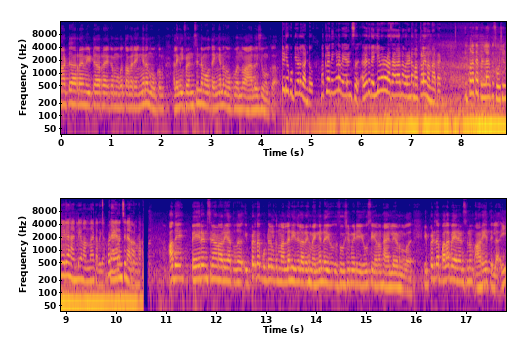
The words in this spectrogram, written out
നാട്ടുകാരുടെയും വീട്ടുകാരുടെയൊക്കെ മുഖത്ത് അവർ എങ്ങനെ നോക്കും? അല്ലെങ്കിൽ ഫ്രണ്ട്സിന്റെ മുഖത്ത് എങ്ങനെ നോക്കുമെന്നും ആലോചിച്ച് നോക്കുക. വീഡിയോ കുട്ടികൾ കണ്ടു? മക്കളെ നിങ്ങളുടെ പേരൻസ് അതായത് വലിയവരോട് സാധാരണ പറയേണ്ട മക്കളെ നന്നാക്കാൻ. ഇപ്പോഴത്തെ പിള്ളേർക്ക് സോഷ്യൽ മീഡിയ ഹാൻഡിൽ ചെയ്യാൻ നന്നായിട്ട് അറിയാം പേരൻസിന് അറിഞ്ഞൂടാ അതെ പേരൻസിനാണ് അറിയാത്തത്. ഇപ്പോഴത്തെ കുട്ടികൾക്ക് നല്ല രീതിയിൽ അറിയും എങ്ങനെ സോഷ്യൽ മീഡിയ യൂസ് ചെയ്യണം ഹാൻഡിൽ ചെയ്യണം എന്നുള്ളത്. ഇപ്പോഴത്തെ പല പേരൻസിനും അറിയത്തില്ല. ഈ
